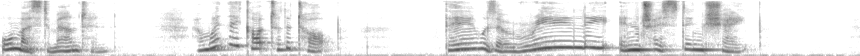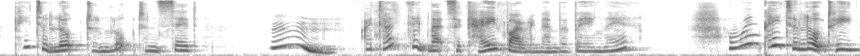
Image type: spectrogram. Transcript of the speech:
almost a mountain. And when they got to the top, there was a really interesting shape. Peter looked and looked and said, Hmm, I don't think that's a cave I remember being there. And when Peter looked, he,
